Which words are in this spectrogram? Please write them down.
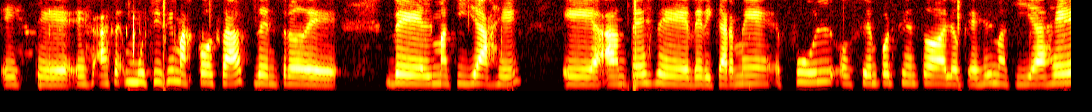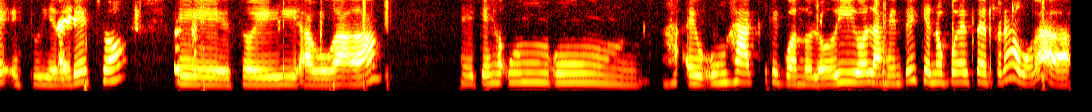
este, hace muchísimas cosas dentro de, del maquillaje. Eh, antes de dedicarme full o 100% a lo que es el maquillaje, estudié Derecho eh, soy abogada, eh, que es un, eh, un, hack que cuando lo digo la gente dice que no puede ser, pero es abogada.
